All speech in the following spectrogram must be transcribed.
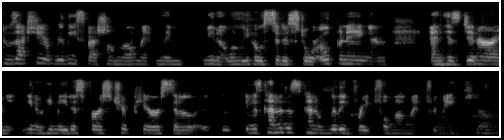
it was actually a really special moment when you know when we hosted his store opening and and his dinner and you know he made his first trip here. So it, it was kind of this kind of really grateful moment for me. Sure.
